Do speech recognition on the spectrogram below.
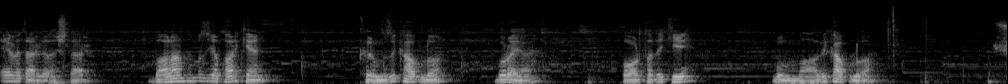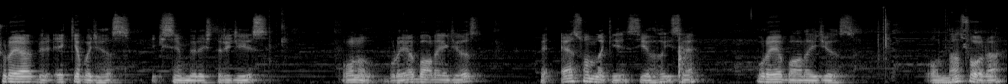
Evet arkadaşlar, bağlantımızı yaparken kırmızı kablo buraya, ortadaki bu mavi kablo şuraya bir ek yapacağız. İkisini birleştireceğiz. Onu buraya bağlayacağız ve en sondaki siyahı ise buraya bağlayacağız. Ondan sonra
